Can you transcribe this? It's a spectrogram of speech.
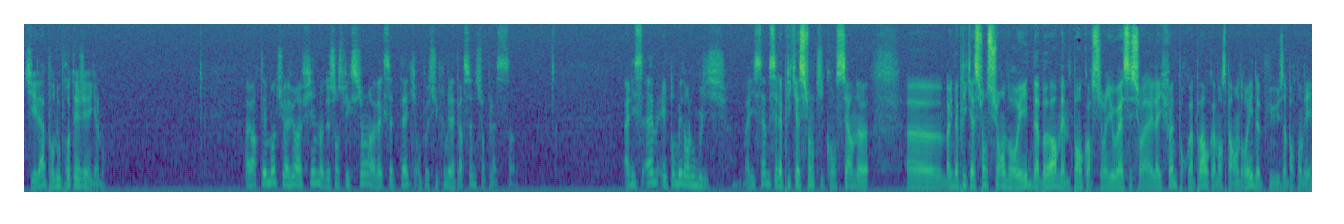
qui est là pour nous protéger également. Alors Thémo, tu as vu un film de science-fiction avec cette tech, on peut supprimer la personne sur place. Alice M est tombée dans l'oubli. Alice M, c'est l'application qui concerne euh, bah, une application sur Android d'abord, même pas encore sur iOS et sur l'iPhone, pourquoi pas, on commence par Android, le plus important des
